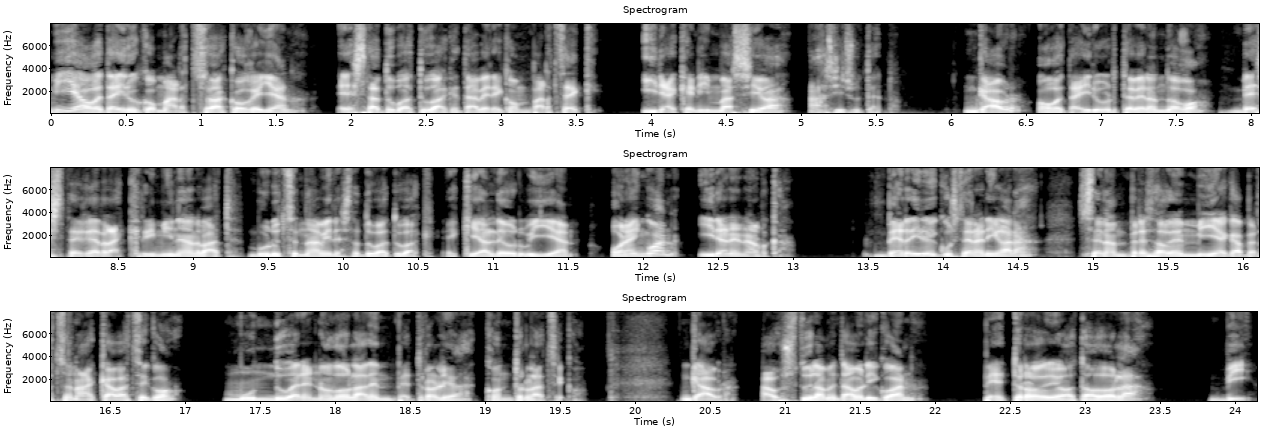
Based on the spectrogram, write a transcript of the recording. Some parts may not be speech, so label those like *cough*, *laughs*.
Mila hogeta iruko martzoak hogeian, estatu batuak eta bere konpartzek, Iraken inbazioa hasi zuten. Gaur, hogeta iru urte berandogo, beste gerra kriminal bat burutzen dabil estatu batuak, ekialde hurbilean. Oraingoan, Iranen aurka. Berriro ikusten ari gara, zelan prez dauden milaka pertsona akabatzeko, munduaren odola den petrolioa kontrolatzeko. Gaur, austura metabolikoan, petrolio eta odola, bi.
